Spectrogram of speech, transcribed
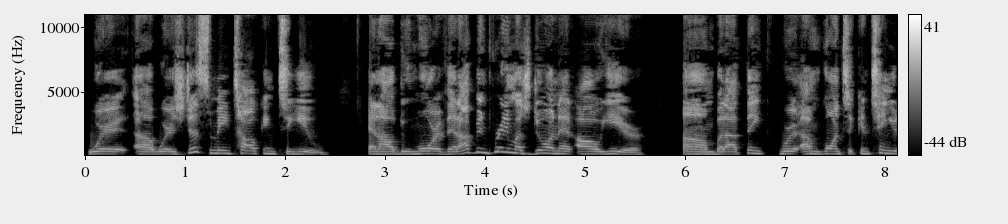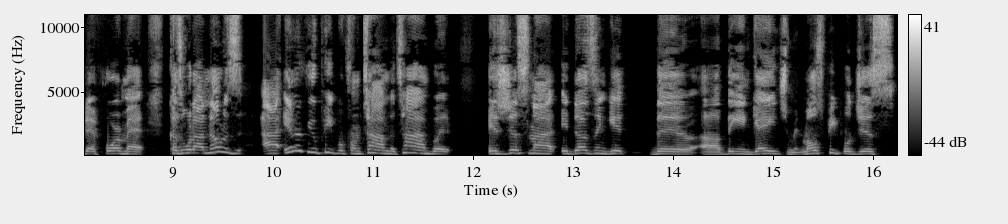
where, uh, where it's just me talking to you and I'll do more of that. I've been pretty much doing that all year. Um, but I think we're, I'm going to continue that format because what I notice, I interview people from time to time, but it's just not, it doesn't get the, uh, the engagement. Most people just,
